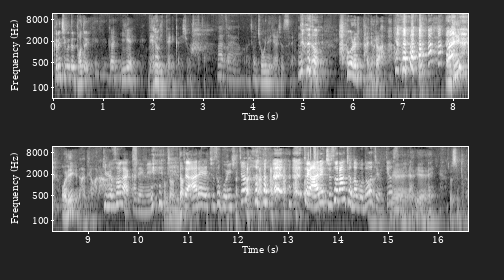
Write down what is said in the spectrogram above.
그런 친구들 더 그러니까 이게 매력 있다니까 쇼호스가. 맞아요. 참 좋은 얘기 하셨어요. 그래서 학원을 다녀라. 어디? 어디? 나한테 와라. 김효석 아카데미. 감사합니다. 제 아래 주소 보이시죠? 제가 아래 주소랑 전화번호 지금 띄웠습니다. 예, 예. 네. 좋습니다.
